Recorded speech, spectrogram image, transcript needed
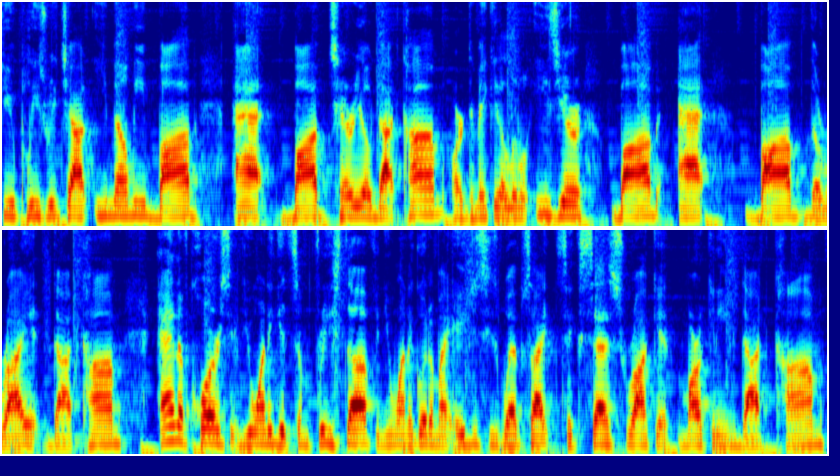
to you, please reach out. Email me, bob at bobterrio.com, or to make it a little easier, bob at bobtheriot.com. And of course, if you want to get some free stuff and you want to go to my agency's website, successrocketmarketing.com.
